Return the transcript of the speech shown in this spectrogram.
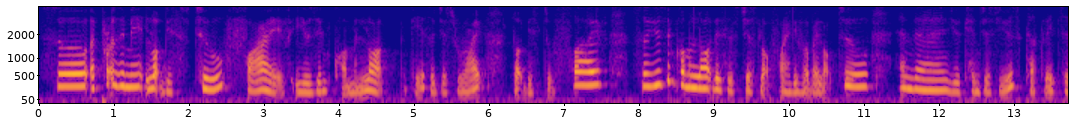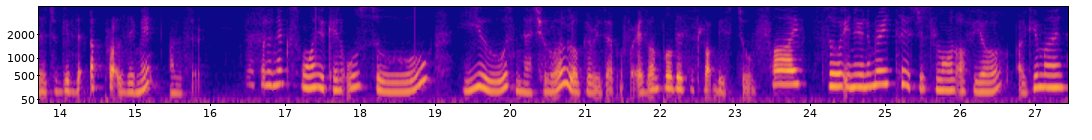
So approximate log base 2, 5 using common log. Okay, so just write log base 2, 5. So using common log, this is just log 5 divided by log 2. And then you can just use calculator to give the approximate answer. For the next one, you can also use natural logarithm. For example, this is log base 2, 5. So in your numerator, it's just ln of your argument.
